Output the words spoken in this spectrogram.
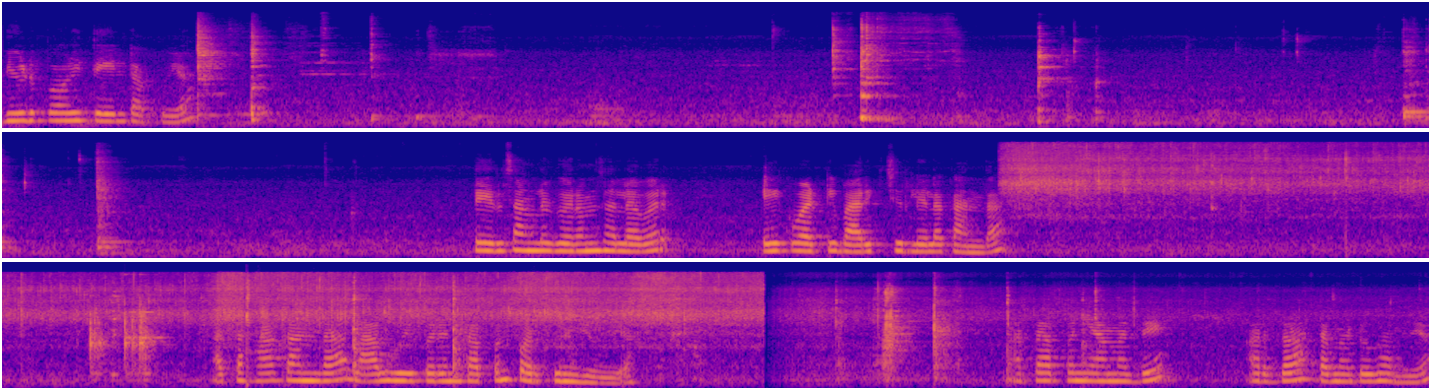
दीड पळी तेल टाकूया. तेल चांगलं गरम झाल्यावर एक वाटी बारीक चिरलेला कांदा. आता हा कांदा लाल होईपर्यंत आपण परतून घेऊया. आता आपण यामध्ये अर्धा टमॅटो घालूया.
